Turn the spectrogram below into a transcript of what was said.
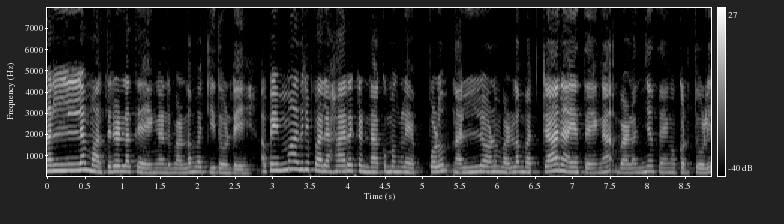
നല്ല മധുരമുള്ള തേങ്ങയാണ് വെള്ളം വറ്റിയതുകൊണ്ടേ. അപ്പോൾ ഇമ്മാതിരി പലഹാരമൊക്കെ ഉണ്ടാക്കുമ്പോൾ നിങ്ങൾ എപ്പോഴും നല്ലോണം വെള്ളം വറ്റാനായ തേങ്ങ വിളഞ്ഞ തേങ്ങ ഒക്കെ എടുത്തോളി.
